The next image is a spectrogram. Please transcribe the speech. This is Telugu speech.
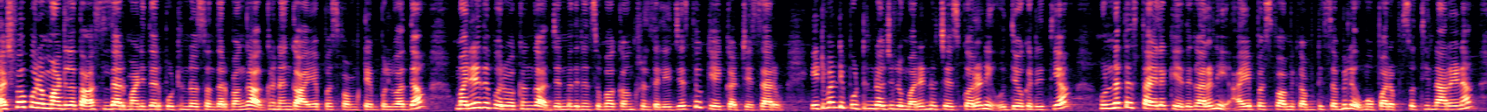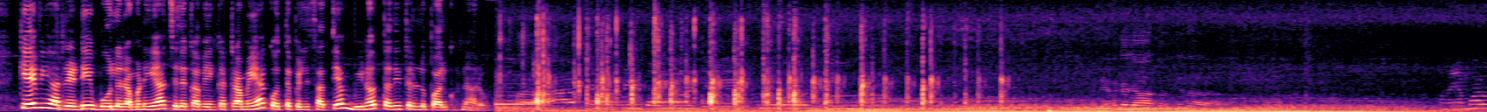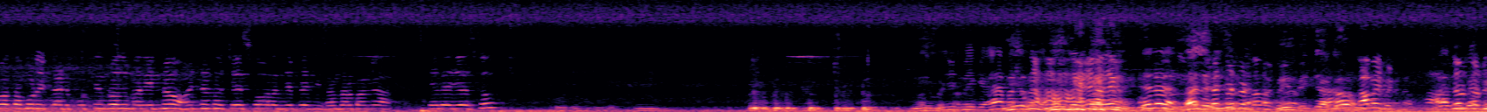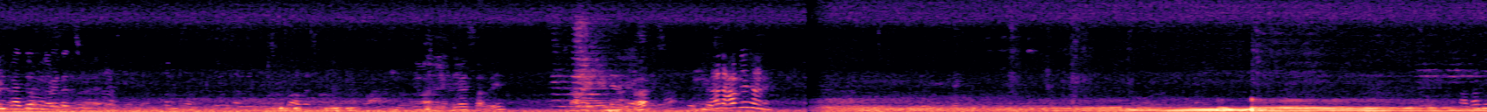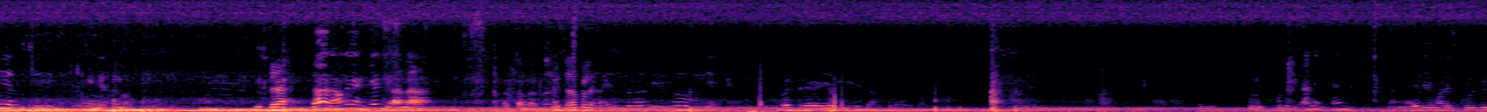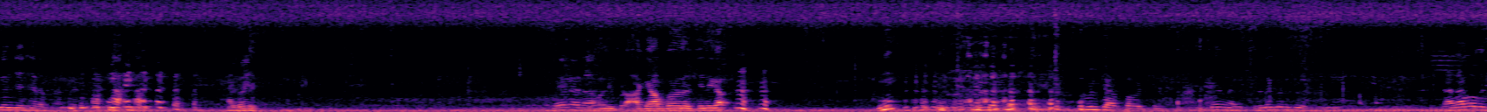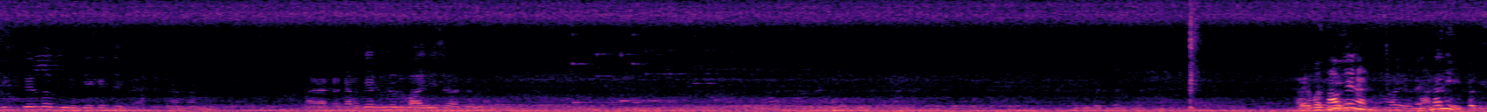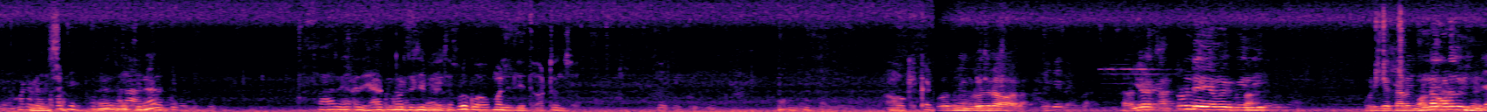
అశ్వాపురం మండల తహసీల్దార్ మణిధర్ పుట్టినరోజు సందర్భంగా ఘనంగా అయ్యప్ప స్వామి టెంపుల్ వద్ద మర్యాదపూర్వకంగా జన్మదిన శుభాకాంక్షలు తెలియజేస్తూ కేక్ కట్ చేశారు. ఇటువంటి పుట్టినరోజులు మరెన్నో చేసుకోవాలని ఉద్యోగరీత్యా ఉన్నత స్థాయిలకు ఎదగాలని అయ్యప్ప స్వామి కమిటీ సభ్యులు ముప్పారపు సత్యనారాయణ కేవీఆర్ రెడ్డి బోల రమణయ్య చిలక వెంకటరామయ్య కొత్తపల్లి సత్యం వినోద్ తదితరులు పాల్గొన్నారు. Yeah, ఎంఆర్ఓ తమ్ముడు ఇట్లాంటి పుట్టినరోజు మరి ఎన్నో ఎన్నెన్నో చేసుకోవాలని చెప్పేసి ఈ సందర్భంగా తెలియజేస్తూ పెట్టు, మరి స్కూల్ పిల్లలు చేశారు ఇప్పుడు ఆ జ్ఞాపకం వచ్చిందిగా. స్కూల్ జ్ఞాపకం వచ్చింది. దాదాపు ఒక సిక్స్ ఇయర్స్ అవుతుంది కేక్ చేయక అక్కడ కలెక్టరేట్ నుండి బాగా చేసేవాళ్ళు. సార్ అది హ్యాపీ బర్త్డే చెప్పేటప్పుడు గో- మళ్ళీ తీద్దాం అటు నుంచి. ఓకే కట్ ఓపెనింగ్ రోజు రావాలా? ఈడ కట్టుండే ఏమైపోయింది? ఉడికే కాలం మొన్న కూడా చూసింది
